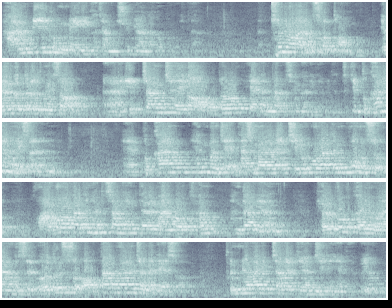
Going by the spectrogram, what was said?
한미 동맹이 가장 중요하다고 봅니다. 투명한 소통 이런 것들을 통해서 어, 입장 차이가 없도록 해야 된다고 생각이 됩니다. 특히 북한을 향해서는 예, 북한 핵 문제, 다시 말하면 지금과 같은 꼼수, 과거와 같은 협상 행태를 반복한다면 결코 북한이 원하는 것을 얻을 수 없다고 하는 점에 대해서 분명한 입장을 기현진해야 되고요.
